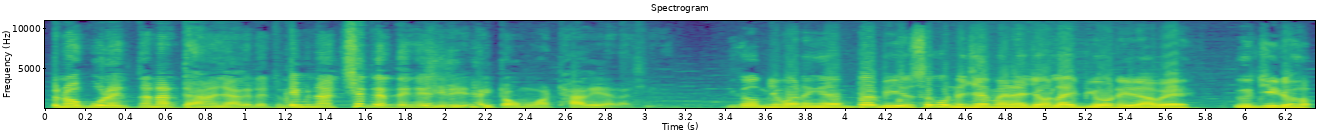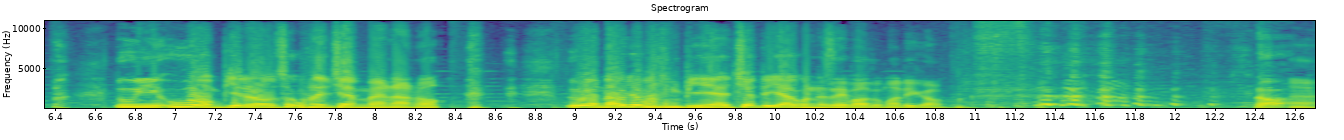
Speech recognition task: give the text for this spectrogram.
ကျွန်တော်ကိုယ်တိုင်တနတ်ဒဏ်ရခဲ့တယ်ကျွန်တော်အိမ်မနာချက်တဲ့တငယ်ချင်းတွေအဲ့တောင်းပေါ်မှာထားခဲ့ရတာရှိတယ် ဒီကောင်မြန်မာနိုင်ငံပတ်ပြီး19ချက်မှန်းတဲ့ကြောင့်လိုက်ပြောနေတာပဲသူကြည့်တော့သူရင်ဥအောင်ပြစ်တယ်တော့19ချက်မှန်းတာနော်သူကနောက်ကျမှပြင်အချက်190ပါသူမဒီကောင်နော်ဟမ်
